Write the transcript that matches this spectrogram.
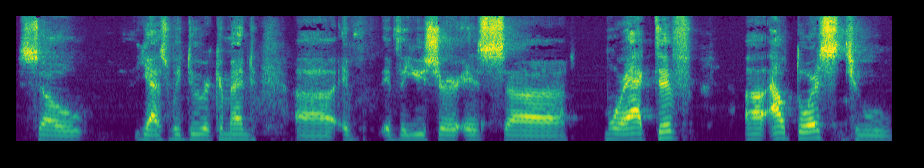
So, yes, we do recommend uh, if, if the user is uh, more active uh, outdoors to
